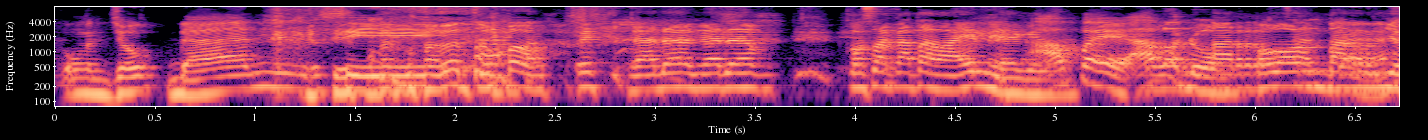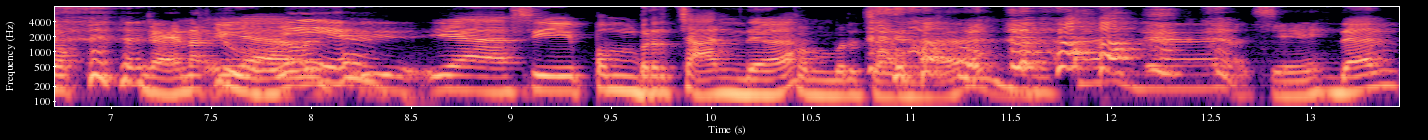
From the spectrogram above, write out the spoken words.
ngejok dan si banget sumpah. Eh, gak ada gak ada kosakata lain ya gitu. apa ya apa dong Pelontar jok. Gak enak juga. Iya, Iya. iya si pembercanda Pembercanda. Oke. dan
